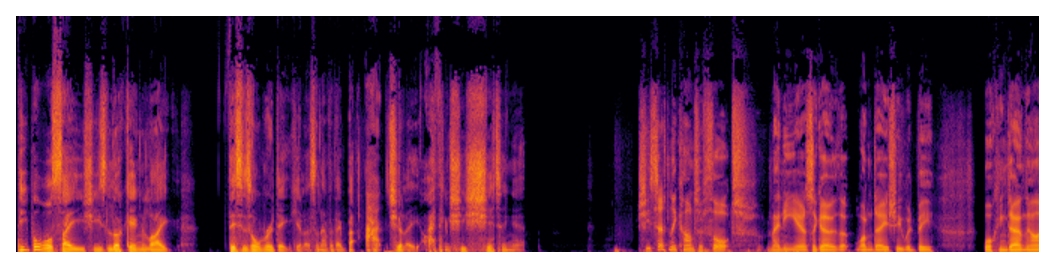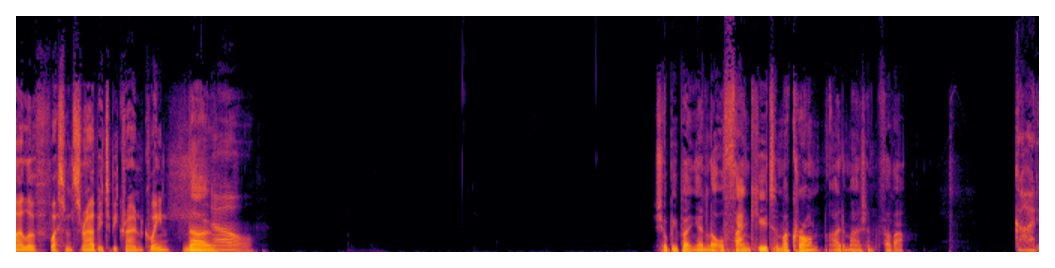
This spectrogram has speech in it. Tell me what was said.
people will say she's looking like this is all ridiculous and everything, but actually, I think she's shitting it. she certainly can't have thought many years ago that one day she would be walking down the aisle of Westminster Abbey to be crowned queen. No. no. She'll be putting in a little thank you to Macron, I'd imagine, for that. God,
